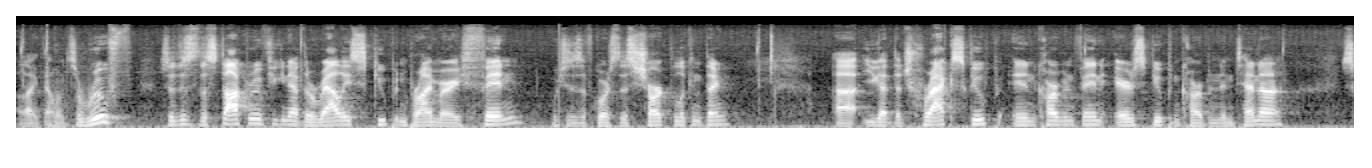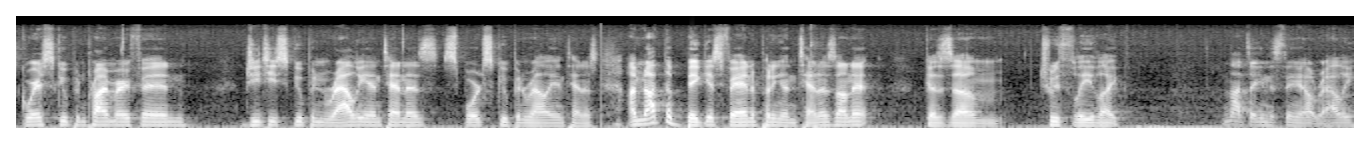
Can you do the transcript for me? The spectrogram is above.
I like that one. So roof. So this is the stock roof. You can have the rally scoop and primary fin, which is of course this shark looking thing. Uh, you got the track scoop in carbon fin, air scoop and carbon antenna, square scoop and primary fin, GT scoop and rally antennas, sports scoop and rally antennas. I'm not the biggest fan of putting antennas on it because um, truthfully, like, I'm not taking this thing out rally.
